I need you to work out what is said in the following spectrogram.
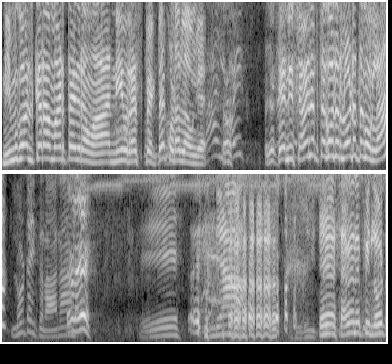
ನಿಮ್ಗೋಸ್ಕರ ಮಾಡ್ತಾ ಇದ್ರಮ್ಮ ನೀವು ರೆಸ್ಪೆಕ್ಟ್ ಕೊಡಲ್ಲ ಅವಂಗೆ ಏ ನೀವ್ ಸೆವೆನ್ ಅಪ್ ತಗೋದ್ರ ಲೋಟ ತಗೋಗ್ಲಾ? ಲೋಟ ಐತಲ್ಲ ತಗೊಳ್ಳಿ. ಏ. ಮಂಡ್ಯ ಏ ಸೆವೆನ್ ಅಪ್ ಲೋಟ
